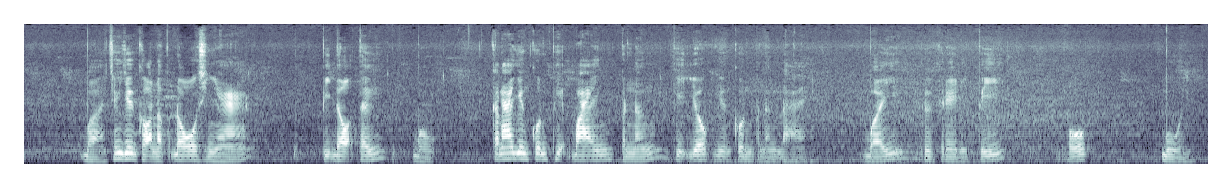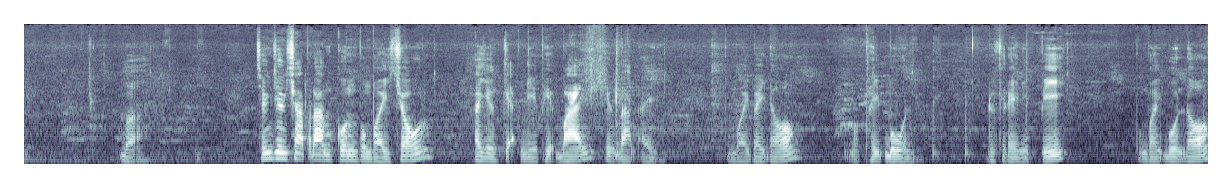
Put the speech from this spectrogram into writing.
4បាទអញ្ចឹងយើងគ្រាន់តែបដូរសញ្ញាពីដកទៅបូកកាលណាយើងគុណភាគបែងប៉ុណ្ណឹងភាគយកយើងគុណប៉ុណ្ណឹងដែរ3ឬក្រេនី2បូក4បាទអញ្ចឹងយើងចាប់ផ្ដើមគុណ8ចូលហើយយើងកណនីភាគបែងយើងបានអី 8 3ដង24ឬក្រេនេះ2 8 4ដង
